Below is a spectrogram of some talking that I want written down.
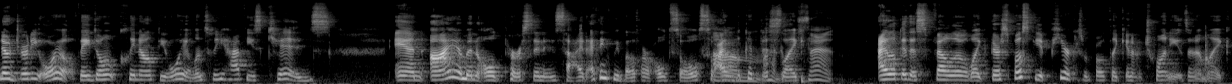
No, dirty oil. They don't clean out the oil. And so you have these kids. And I am an old person inside. I think we both are old souls. So I look Um, at this like 100%. I look at this fellow like they're supposed to be a peer because we're both like in our twenties, and I'm like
